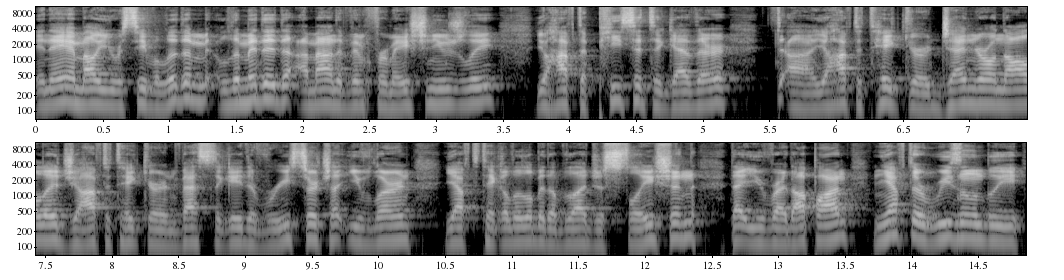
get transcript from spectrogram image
In AML, you receive a limited amount of information usually. You'll have to piece it together uh, you'll have to take your general knowledge, you'll have to take your investigative research that you've learned, you have to take a little bit of legislation that you've read up on, and you have to reasonably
